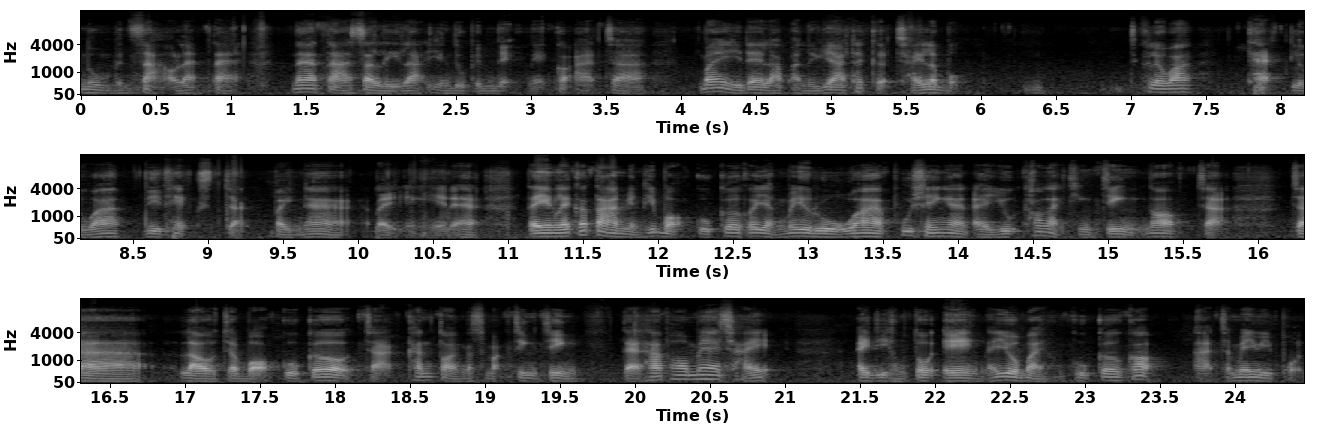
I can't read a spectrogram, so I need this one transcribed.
หนุ่มเป็นสาวแล้วแต่หน้าตาสรีระยังดูเป็นเด็กเนี่ยก็อาจจะไม่ได้รับอนุญาตถ้าเกิดใช้ระบบเขาเรียกว่าแท็กหรือว่า detect จากใบหน้าอะไรอย่างเงี้ยนะฮะ แต่อย่างไรก็ตามอย่างที่บอก Google ก็ยังไม่รู้ว่าผู้ใช้งานอายุเท่าไหร่จริง ๆ นอกจากจะเราจะบอก Google จากขั้นตอนการสมัครจริง ๆ แต่ถ้าพ่อแม่ใช้ ID ของตัวเอง นโยบายของ Google ก็ อาจจะไม่มีผล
